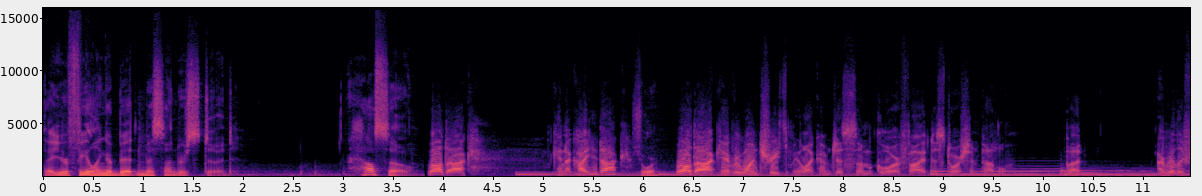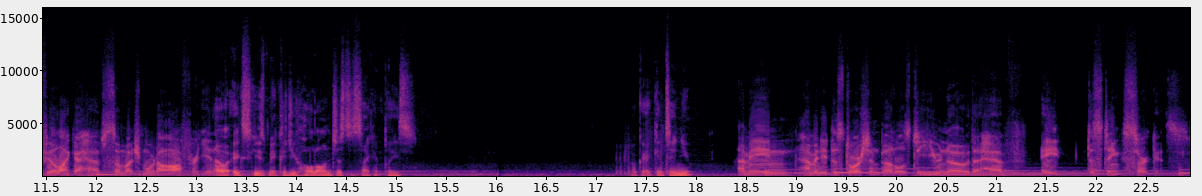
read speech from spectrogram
that you're feeling a bit misunderstood. How so? Well, Doc, can I call you Doc? Sure. Well, Doc, everyone treats me like I'm just some glorified distortion pedal. But I really feel like I have so much more to offer, you know? Oh, excuse me. Could you hold on just a second, please? Okay, continue. I mean, how many distortion pedals do you know that have eight distinct circuits?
